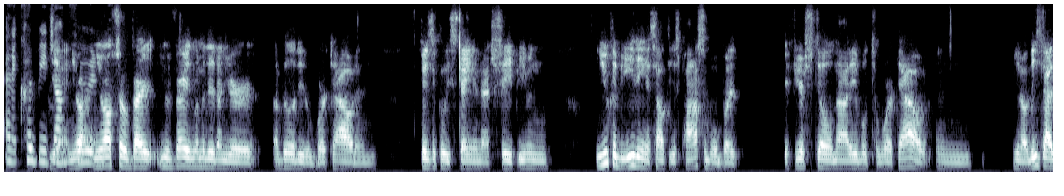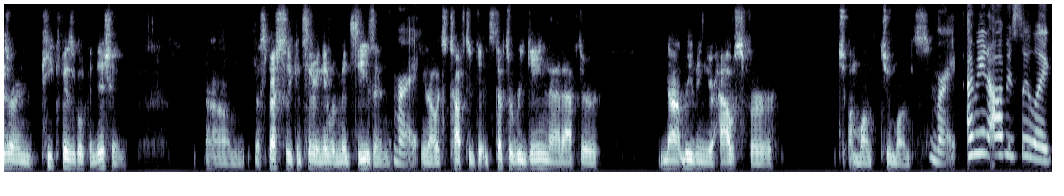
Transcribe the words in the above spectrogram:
and it could be Yeah, junk and you're, food. and you're also very you're very limited on your ability to work out and physically stay in that shape. Even you could be eating as healthy as possible, but if you're still not able to work out, and you know these guys are in peak physical condition, um, especially considering they were mid-season. right. You know, it's tough to get it's tough to regain that after not leaving your house for a month, two months. Right. I mean, obviously, like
